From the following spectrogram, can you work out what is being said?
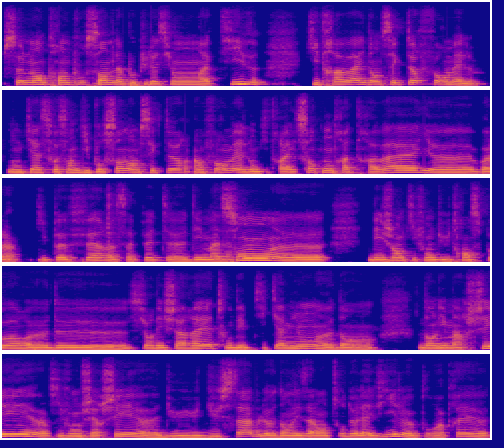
seulement 30% de la population active qui travaille dans le secteur formel. Donc il y a 70% dans le secteur informel, donc ils travaillent sans contrat de travail, euh, voilà, qui peuvent faire, ça peut être euh, des maçons, euh, des gens qui font du transport de sur des charrettes ou des petits camions dans dans les marchés, qui vont chercher du, du sable dans les alentours de la ville pour après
